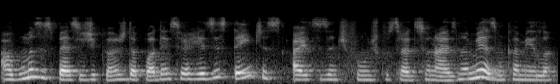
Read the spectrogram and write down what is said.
Algumas espécies de cândida podem ser resistentes a esses antifúngicos tradicionais, não é mesmo, Camila?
